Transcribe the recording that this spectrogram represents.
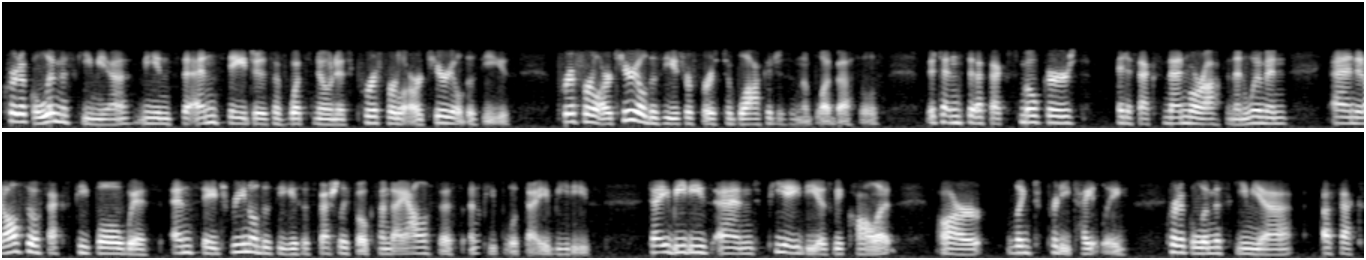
Critical limb ischemia means the end stages of what's known as peripheral arterial disease. Peripheral arterial disease refers to blockages in the blood vessels. It tends to affect smokers, it affects men more often than women, and it also affects people with end stage renal disease, especially folks on dialysis and people with diabetes. Diabetes and PAD, as we call it, are linked pretty tightly. Critical limb ischemia affects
